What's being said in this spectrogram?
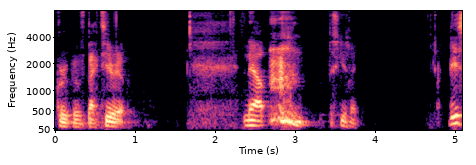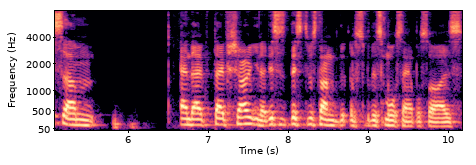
group of bacteria. Now, excuse me. This um, and they've they've shown you know this is this was done with a small sample size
